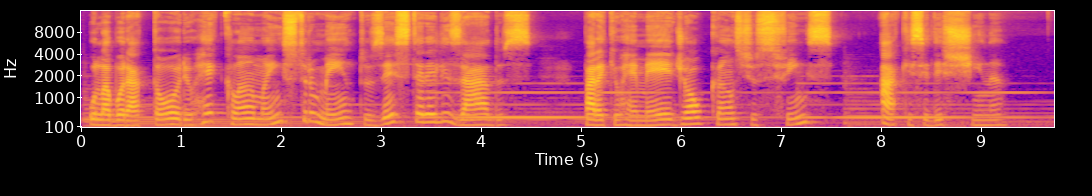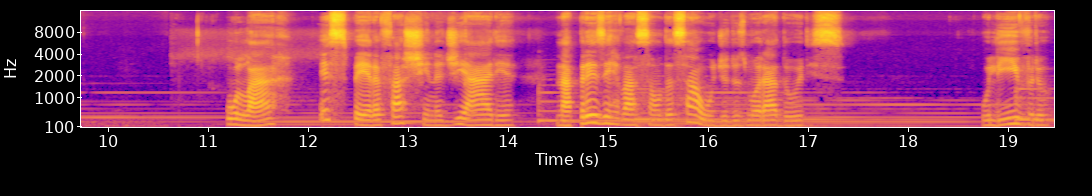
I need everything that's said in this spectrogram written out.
O laboratório reclama instrumentos esterilizados para que o remédio alcance os fins a que se destina. O lar espera faxina diária na preservação da saúde dos moradores. O livro,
